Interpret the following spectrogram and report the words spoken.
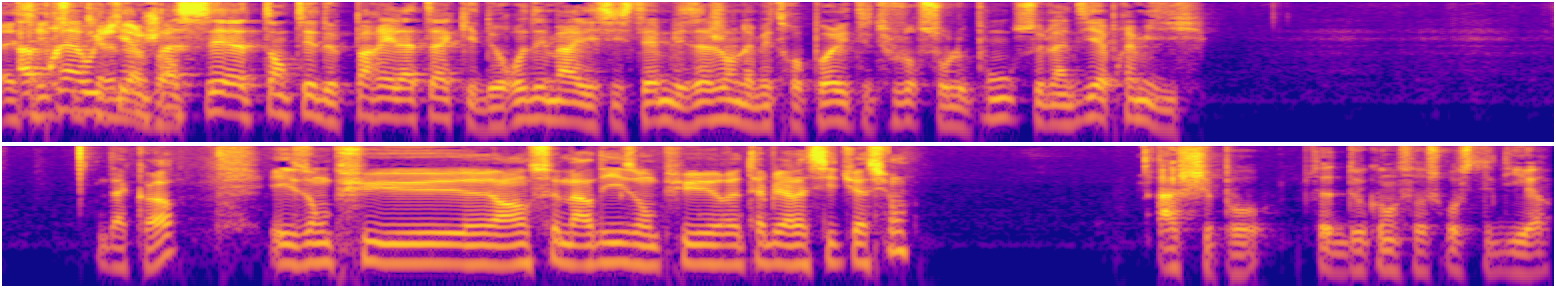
Après un week-end passé à tenter de parer l'attaque et de redémarrer les systèmes, les agents de la métropole étaient toujours sur le pont ce lundi après-midi. D'accord. Et ils ont pu, euh, en ce mardi, ils ont pu rétablir la situation? Ah, je sais pas. Ça de quand ça, je crois que c'était d'hier.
